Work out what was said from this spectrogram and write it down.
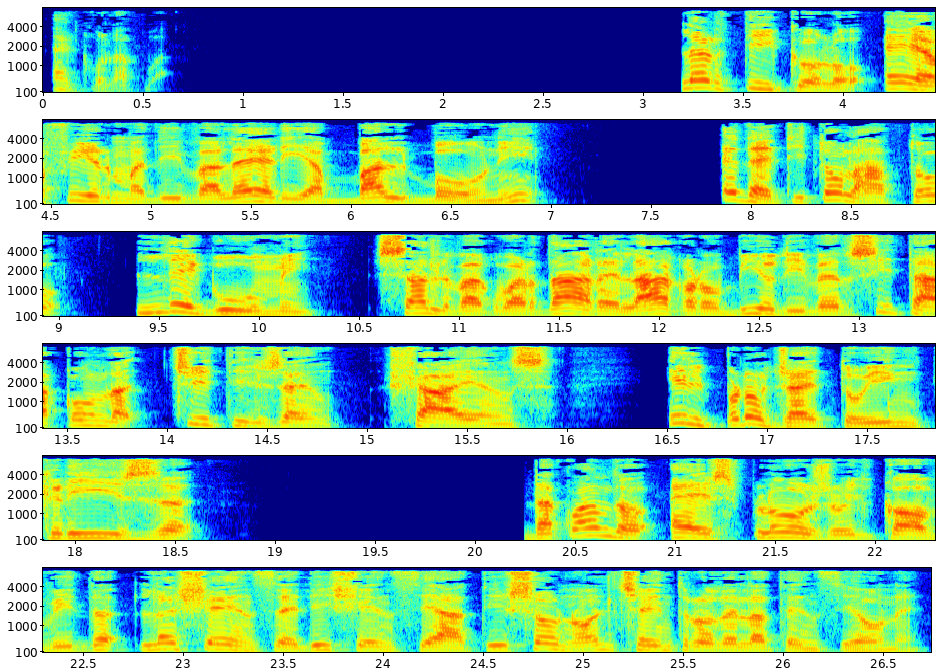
Eccola qua. L'articolo è a firma di Valeria Balboni ed è titolato Legumi, salvaguardare l'agrobiodiversità con la Citizen Science, il progetto in crisi. Da quando è esploso il Covid, la scienza e gli scienziati sono al centro dell'attenzione.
